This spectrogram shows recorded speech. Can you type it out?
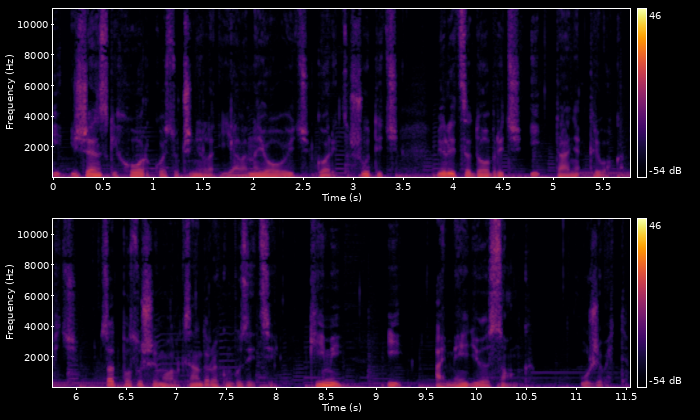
i ženski hor koje su činile Jelena Jovović, Gorica Šutić, Milica Dobrić i Tanja Krivokapić. Sad poslušajmo Aleksandrove kompozicije – Kimi i I Made You a Song. Uživajte.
